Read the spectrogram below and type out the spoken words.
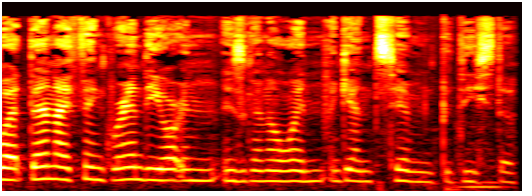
but then I think Randy Orton is gonna win against him and Batista.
